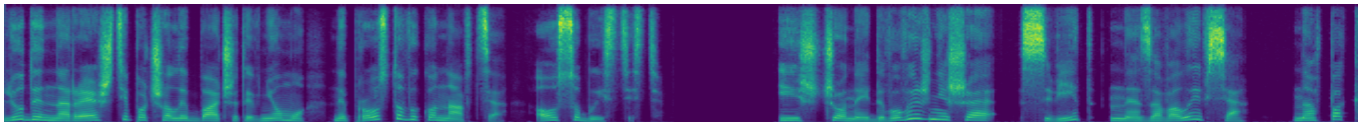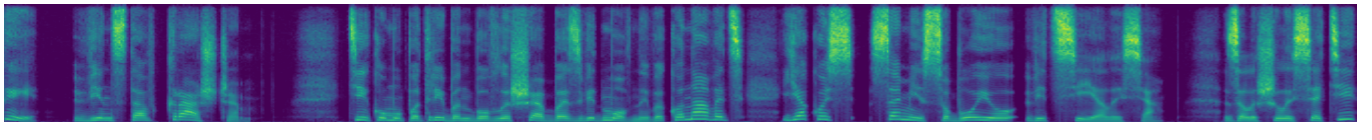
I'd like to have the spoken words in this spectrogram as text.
Люди нарешті почали бачити в ньому не просто виконавця, а особистість. І що найдивовижніше, світ не завалився. Навпаки, він став кращим. Ті, кому потрібен був лише безвідмовний виконавець, якось самі собою відсіялися. Залишилися ті,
